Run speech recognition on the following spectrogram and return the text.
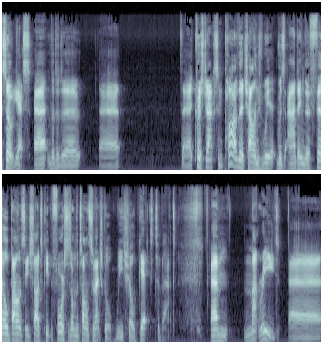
so yes, uh, da, da, da, uh, uh, Chris Jackson, part of the challenge was adding the fill balance each side to keep the forces on the tunnel symmetrical. We shall get to that. Um, Matt Reed, uh,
